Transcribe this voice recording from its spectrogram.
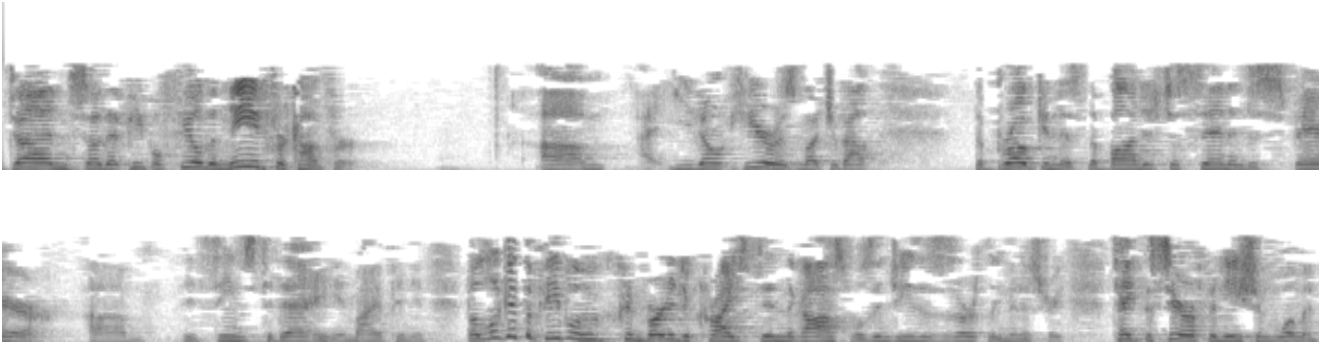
done so that people feel the need for comfort um, you don't hear as much about the brokenness, the bondage to sin and despair. Um, it seems today, in my opinion. But look at the people who converted to Christ in the Gospels in Jesus' earthly ministry. Take the Syrophoenician woman.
